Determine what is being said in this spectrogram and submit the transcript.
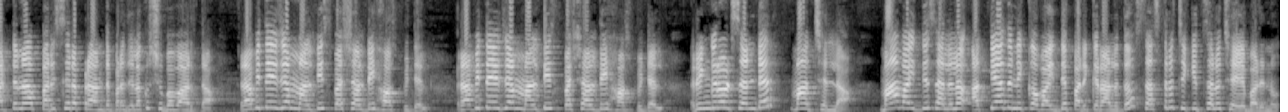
పట్టణ పరిసర ప్రాంత ప్రజలకు శుభవార్త. Raviteja multi speciality hospital. Raviteja multi speciality hospital. Ring road centre Macherla మా వైద్యశాలలో అత్యాధునిక వైద్య పరికరాలతో శస్త్రచికిత్సలు చేయబడును.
